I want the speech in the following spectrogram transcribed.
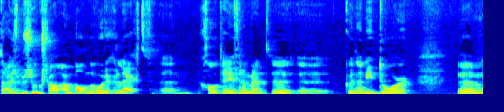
Thuisbezoek zou aan banden worden gelegd. grote evenementen kunnen niet door. Um,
